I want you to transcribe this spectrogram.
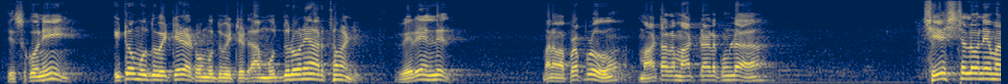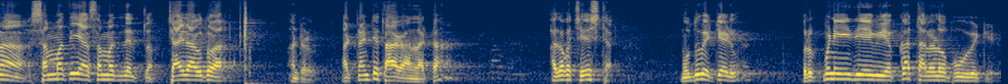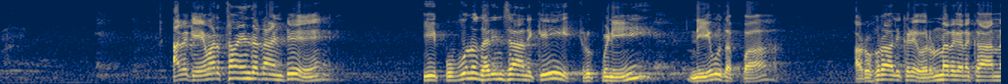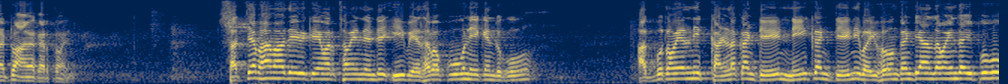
తీసుకొని ఇటో ముద్దు పెట్టాడు అటో ముద్దు పెట్టాడు. ఆ ముద్దులోనే అర్థం అండి. వేరే ఏం లేదు. మనం అప్పుడప్పుడు మాటలు మాట్లాడకుండా చేష్టలోనే మన సమ్మతి అసమ్మతి తెలుపుతాం. ఛాయ్ తాగుతావా అంటాడు. అట్లంటే తాగా అన్నట్ట అదొక చేష్ట. ముద్దు పెట్టాడు. రుక్మిణీదేవి యొక్క తలలో పువ్వు పెట్టాడు. ఆమెకు ఏమర్థమైందట అంటే ఈ పువ్వును ధరించడానికి రుక్మిణి నీవు తప్ప అర్హురాలు ఇక్కడ ఎవరున్నారు గనక అన్నట్టు ఆమెకు అర్థమైంది. సత్యభామాదేవికి ఏమర్థమైందంటే ఈ విధవ పువ్వు నీకెందుకు? అద్భుతమైన నీ కళ్ళ కంటే నీకంటే నీ వైభవం కంటే అందమైందా ఈ పువ్వు?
